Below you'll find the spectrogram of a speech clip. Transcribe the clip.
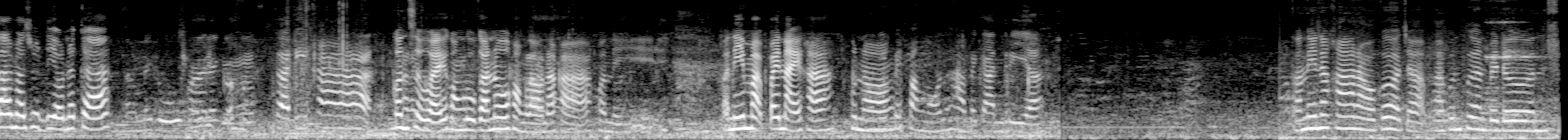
ได้มาชุดเดียวนะคะเราไม่รู้ค่ะแล้วก็สวัสดีค่ะ คนสวยของลูกาโนของเรานะคะ คนนี้ วันนี้มาไปไหนคะ คุณน้อง ไปฝั่งโน้นค่ะ ไปการเรีย ตอนนี้นะคะเราก็จะพาเพื่อนๆไปเดินช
